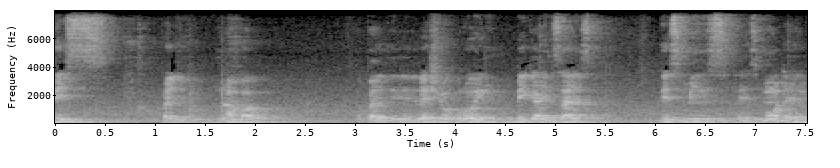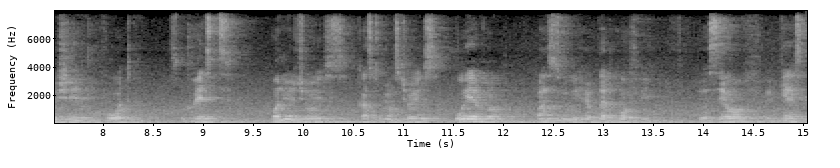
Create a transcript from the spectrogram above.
this by the number by the ratio growing bigger in size this means there is more dilution of water so best on your choice customer's choice whoever wants to have that coffee yourself a guest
